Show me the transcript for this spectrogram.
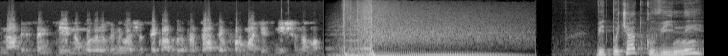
на дистанційному, зрозуміло, що цей клас буде працювати в форматі змішаному. Від початку війни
